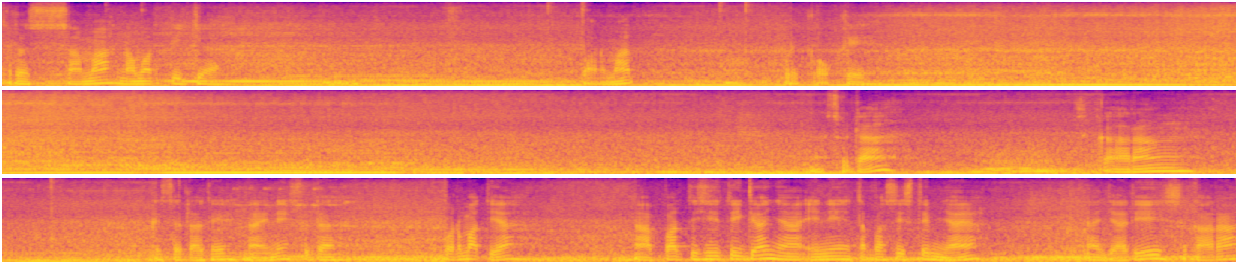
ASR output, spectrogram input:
Terus sama nomor 3 format. Klik OK. Nah sudah. Sekarang nah ini sudah format ya nah partisi tiganya ini tempat sistemnya ya. Nah jadi sekarang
